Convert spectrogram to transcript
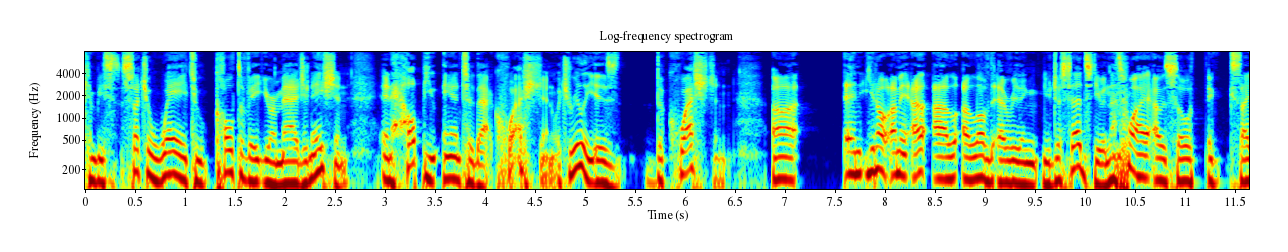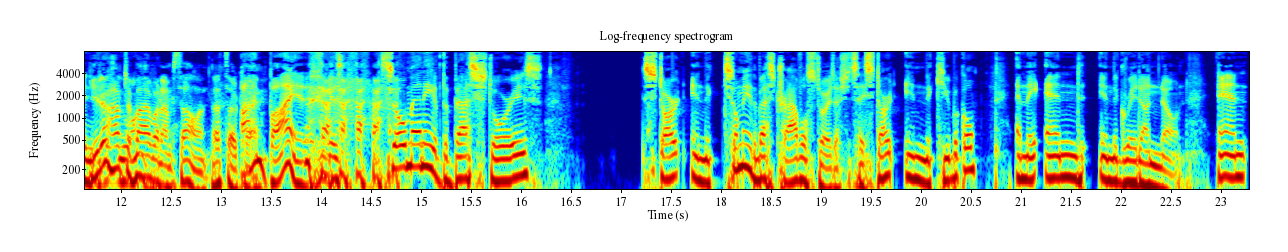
can be such a way to cultivate your imagination and help you answer that question, which really is the question. Uh, and you know, I mean, I, I, I, loved everything you just said, Stephen. That's why I was so excited. You don't have to buy what I'm selling. That's okay. I'm buying it because so many of the best stories start in the, so many of the best travel stories, I should say, start in the cubicle and they end in the great unknown. And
